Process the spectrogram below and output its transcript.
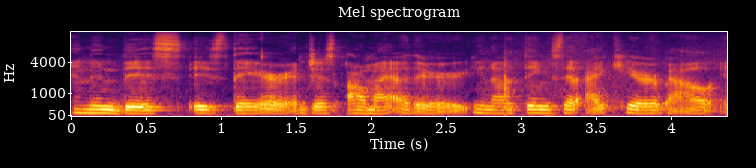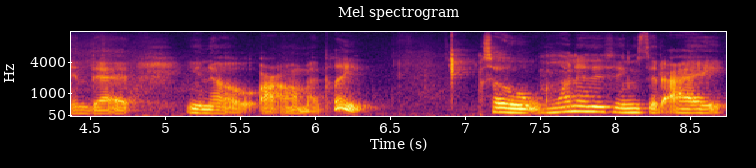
And then this is there and just all my other, you know, things that I care about and that, you know, are on my plate. So one of the things that I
